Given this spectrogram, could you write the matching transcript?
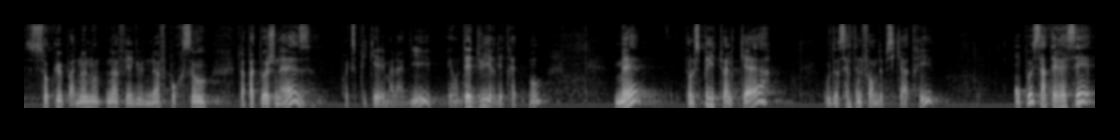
s'occupent à 99,9% de la pathogenèse pour expliquer les maladies et en déduire des traitements, mais dans le spiritual care ou dans certaines formes de psychiatrie, on peut s'intéresser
